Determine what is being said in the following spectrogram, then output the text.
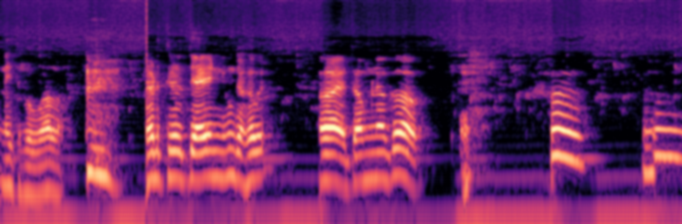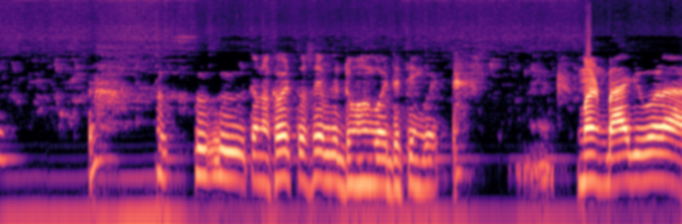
નહીં રોવ હાલો. રડતી રડતી આવીને શું કે ખબર? હવે તમને કહો. તમને ખબર તો છે બધું ઢોંગ હોય, ધતિંગ હોય. મન બાજુ વળા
